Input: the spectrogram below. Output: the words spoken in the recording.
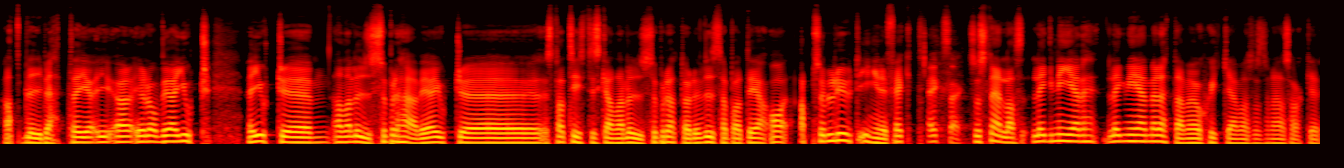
att bli bättre. Jag, jag, jag, vi har gjort, vi har gjort eh, analyser på det här. Vi har gjort eh, statistiska analyser på detta och det visar på att det har absolut ingen effekt. Exakt, Så snälla, lägg ner, lägg ner med detta med att skicka en massa sådana här saker.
